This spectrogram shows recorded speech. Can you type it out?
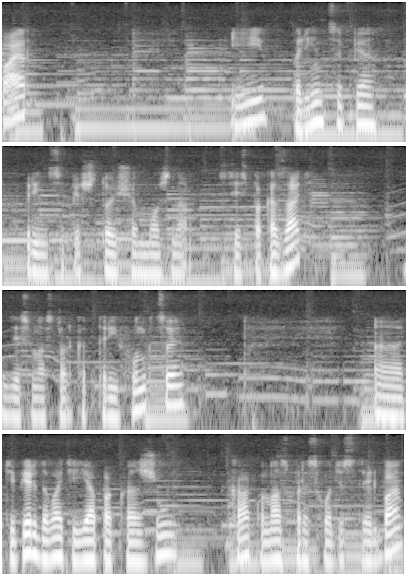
Fire. И в принципе, в принципе, что еще можно здесь показать? Здесь у нас только три функции. А, теперь давайте я покажу, как у нас происходит стрельба.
